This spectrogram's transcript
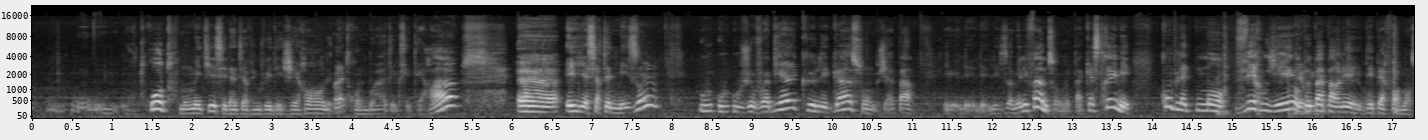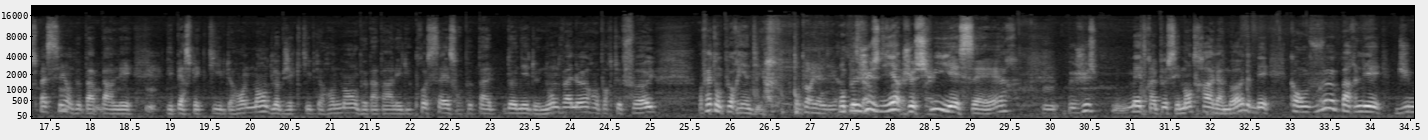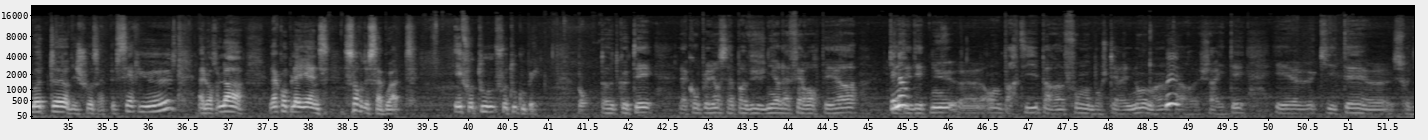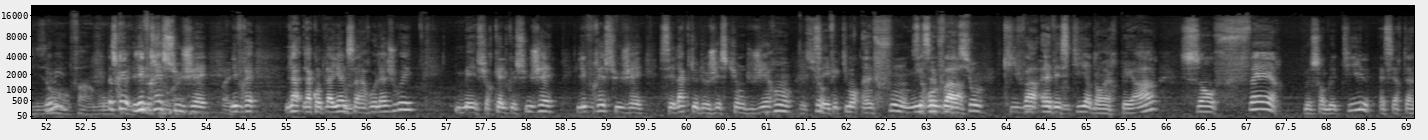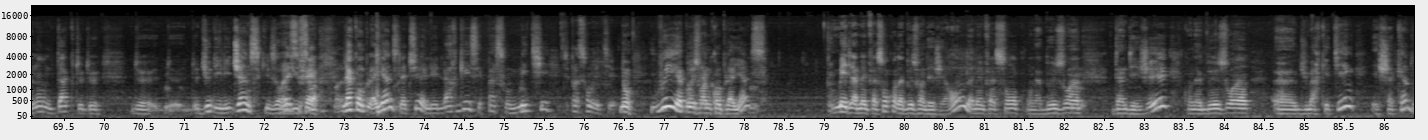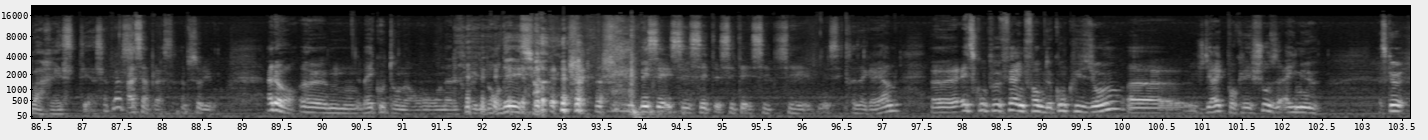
entre autres, mon métier, c'est d'interviewer des gérants, des patrons de boîtes, etc. Euh, et il y a certaines maisons où, où- où je vois bien que les gars sont, je dirais pas, les, les- hommes et les femmes sont pas castrés, mais complètement verrouillés. On ne peut pas parler des performances passées, on ne peut pas parler des perspectives de rendement, de l'objectif de rendement, on ne peut pas parler du process, on ne peut pas donner de nom de valeur en portefeuille. En fait, on peut rien dire. On peut rien dire. On peut ça. juste dire je suis ISR. Mm. On peut juste mettre un peu ces mantras à la mode, mais quand on veut parler du moteur, des choses un peu sérieuses, alors là, la compliance sort de sa boîte et il faut tout, faut tout couper. Bon, d'un autre côté, la compliance n'a pas vu venir l'affaire Orpea, qui était détenue euh, en partie par un fonds dont je tairai le nom, hein, Oui. par euh, Charité, et euh, qui était euh, soi-disant, Oui, enfin bon, Parce que les vrais sujets, ouais. les vrais, la, la compliance a un rôle à jouer, mais sur quelques sujets. Les vrais sujets, c'est l'acte de gestion du gérant, c'est effectivement un fonds Mirova qui va investir dans RPA sans faire, me semble-t-il, un certain nombre d'actes de, de, de- de due diligence qu'ils auraient Ouais, dû faire. ça, voilà. La compliance, là-dessus, elle est larguée, c'est pas son métier. C'est pas son métier. Donc, oui, il y a Oui, besoin de compliance, mais de la même façon qu'on a besoin des gérants, de la même façon qu'on a besoin Mm. d'un DG, qu'on a besoin euh, du marketing, et chacun doit rester à sa place. À sa place, absolument. Alors, euh, bah écoute, on a, on a un petit peu débordé, sur... mais c'est très agréable. Euh, Est-ce qu'on peut faire une forme de conclusion, euh, je dirais que pour que les choses aillent mieux? Parce que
